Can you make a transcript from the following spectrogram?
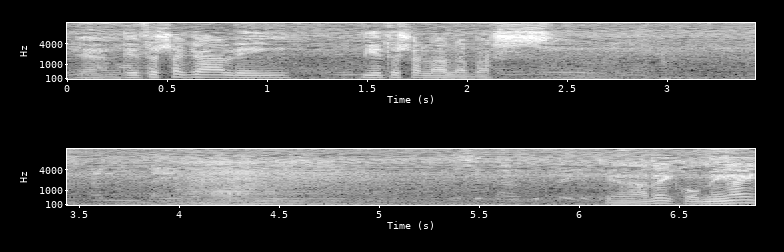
Yan, dito siya galing, dito siya lalabas. Tingnan natin kung umingay.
